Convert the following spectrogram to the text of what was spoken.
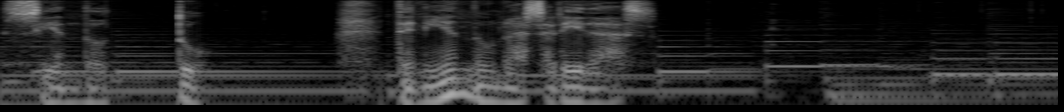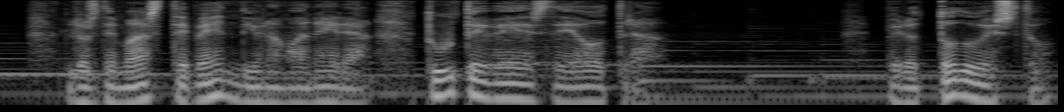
siendo teniendo unas heridas. Los demás te ven de una manera, tú te ves de otra. Pero todo esto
